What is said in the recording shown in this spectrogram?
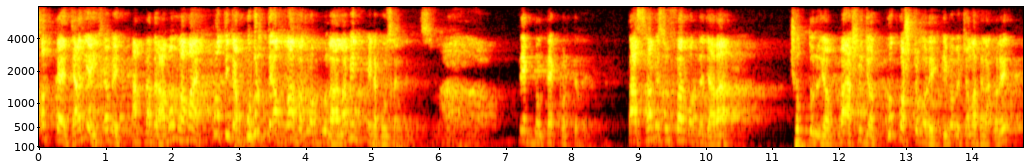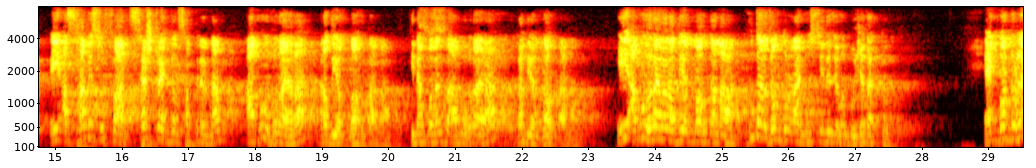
সৎকায় জারিয়া হিসাবে আপনাদের আমল নামায় প্রতিটা মুহূর্তে আল্লাহ রব্বুল আলামিন এটা পৌঁছায় দেবে একদল ত্যাগ করতে হয়। তা সাবে সুফার মধ্যে যারা সত্তর জন বা আশি জন খুব কষ্ট করে এইভাবে চলাফেরা করে এই আসহাবে সুফার শ্রেষ্ঠ একজন ছাত্রের নাম আবু হুরায়রা রাদিয়াল্লাহু তাআলা। কি নাম বলেন তো? আবু হুরায়রা রাদিয়াল্লাহু তাআলা। এই আবু হুরায়রা রাদিয়াল্লাহু তাআলা ক্ষুধার যন্ত্রণায় মসজিদে যখন বসে থাকতো, এক বর্ণনা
